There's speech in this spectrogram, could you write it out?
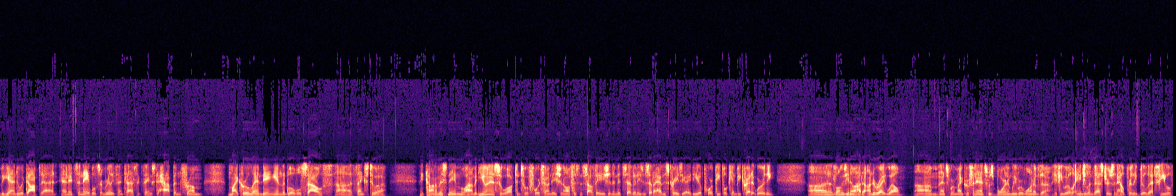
began to adopt that, and it's enabled some really fantastic things to happen from micro lending in the global south, uh, thanks to a an economist named Muhammad Yunus who walked into a Ford Foundation office in South Asia in the mid 70s and said, I have this crazy idea. Poor people can be creditworthy uh, as long as you know how to underwrite well. Um, that's where microfinance was born, and we were one of the, if you will, angel investors and helped really build that field.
